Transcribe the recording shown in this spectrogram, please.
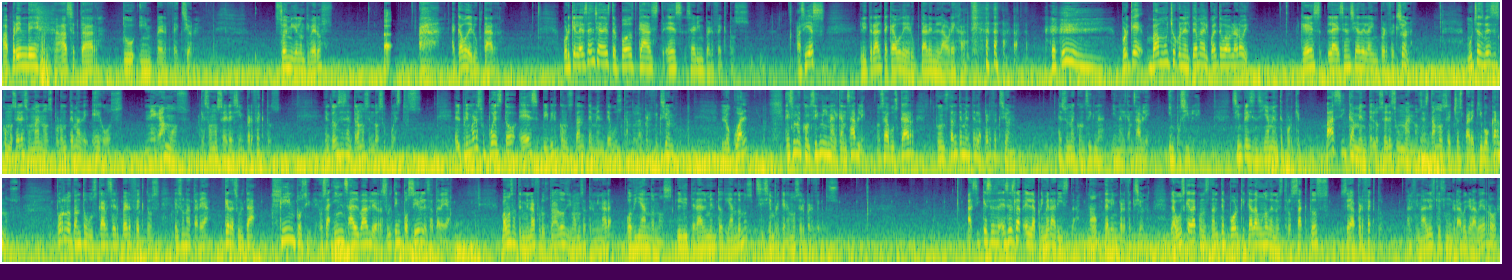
Aprende a aceptar tu imperfección. Soy Miguel Ontiveros. Ah, acabo de eruptar. Porque la esencia de este podcast es ser imperfectos. Así es. Literal, te acabo de eruptar en la oreja. Porque va mucho con el tema del cual te voy a hablar hoy. Que es la esencia de la imperfección. Muchas veces como seres humanos, por un tema de egos, negamos que somos seres imperfectos. Entonces entramos en dos supuestos. El primer supuesto es vivir constantemente buscando la perfección, lo cual es una consigna inalcanzable. O sea, buscar constantemente la perfección es una consigna inalcanzable, imposible. Simple y sencillamente porque Básicamente los seres humanos estamos hechos para equivocarnos. Por lo tanto, buscar ser perfectos es una tarea que resulta imposible, o sea, insalvable, resulta imposible esa tarea. Vamos a terminar frustrados y vamos a terminar odiándonos, literalmente odiándonos si siempre queremos ser perfectos. Así que esa, es la, la, primera arista, ¿no? De la imperfección. La búsqueda constante porque cada uno de nuestros actos sea perfecto. Al final esto es un grave, grave error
